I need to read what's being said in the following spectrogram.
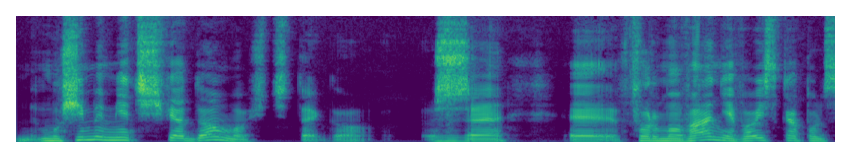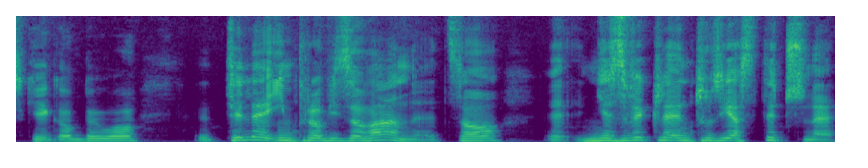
musimy mieć świadomość tego, że e, formowanie wojska polskiego było tyle improwizowane, co e, niezwykle entuzjastyczne. E,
